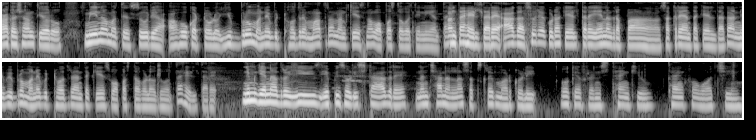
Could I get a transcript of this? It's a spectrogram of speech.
ಆಗ ಶಾಂತಿಯವರು, ಮೀನಾ ಮತ್ತು ಸೂರ್ಯ ಆ ಹೂ ಕಟ್ಟೋಳು ಇಬ್ಬರು ಮನೆ ಬಿಟ್ಟು ಹೋದರೆ ಮಾತ್ರ ನಾನು ಕೇಸ್ನ ವಾಪಸ್ ತಗೋತೀನಿ ಅಂತ ಅಂತ ಹೇಳ್ತಾರೆ. ಆಗ ಸೂರ್ಯ ಕೂಡ ಕೇಳ್ತಾರೆ, ಏನಂದ್ರಪ್ಪ ಸಕ್ಕರೆ ಅಂತ ಕೇಳಿದಾಗ ನೀವಿಬ್ಬರು ಮನೆ ಬಿಟ್ಟು ಹೋದರೆ ಅಂತ ಕೇಸ್ ವಾಪಸ್ ತಗೊಳ್ಳೋದು ಅಂತ ಹೇಳ್ತಾರೆ. ನಿಮಗೇನಾದರೂ ಈ ಎಪಿಸೋಡ್ ಇಷ್ಟ ಆದರೆ ನನ್ನ ಚಾನಲ್ನ ಸಬ್ಸ್ಕ್ರೈಬ್ ಮಾಡ್ಕೊಳ್ಳಿ. Okay friends, thank you. Thank for watching.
